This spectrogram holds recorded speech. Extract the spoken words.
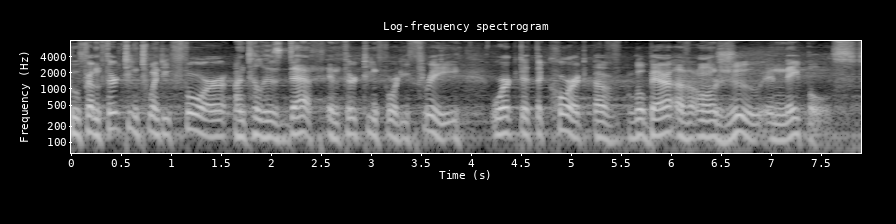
who from 1324 until his death in 1343 worked at the court of Robert of Anjou in Naples.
